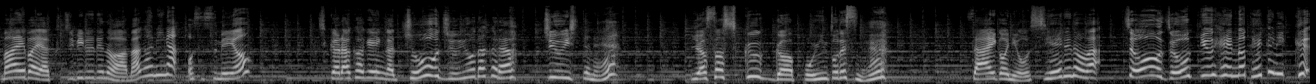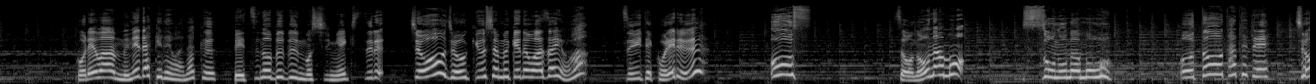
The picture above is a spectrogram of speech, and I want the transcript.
前歯や唇での甘噛みがおすすめよ。力加減が超重要だから注意してね。優しくがポイントですね。最後に教えるのは超上級編のテクニック。これは胸だけではなく別の部分も刺激する超上級者向けの技よ。ついてこれる？その名もその名も音を立てて聴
